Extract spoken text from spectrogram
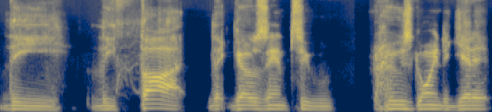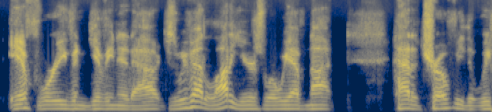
the the thought that goes into who's going to get it if we're even giving it out because we've had a lot of years where we have not had a trophy that we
